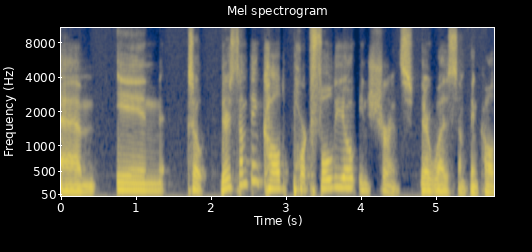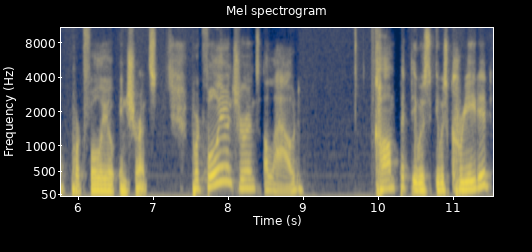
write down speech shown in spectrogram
um, in so there's something called portfolio insurance. There was something called portfolio insurance. Portfolio insurance allowed comp it was it was created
